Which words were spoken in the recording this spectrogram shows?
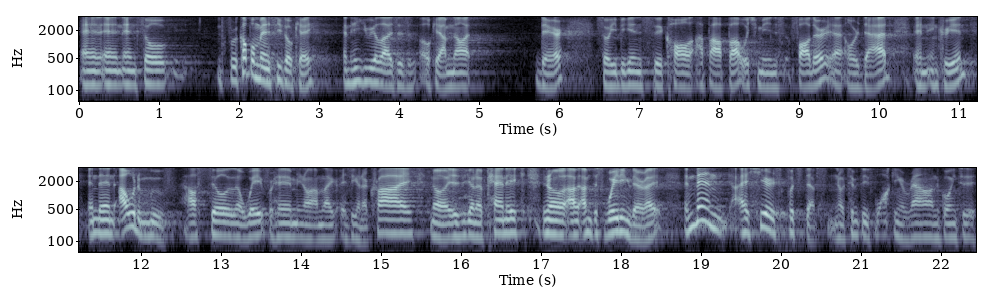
and, and, and so for a couple minutes he's okay, and then he realizes, okay, I'm not there. So he begins to call Appa which means father uh, or dad in, in Korean. And then I wouldn't move. I'll still you know, wait for him. You know, I'm like, is he gonna cry? No, is he gonna panic? You know, I'm just waiting there, right? And then I hear his footsteps. You know, Timothy's walking around, going to you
